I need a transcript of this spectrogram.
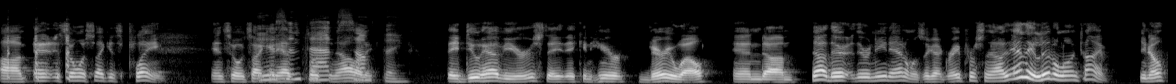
Um, and it's almost like it's playing. And so it's like it has Isn't that personality. something? They do have ears. They, they can hear very well. And um, no, they're, they're neat animals. They got great personality and they live a long time. You know,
